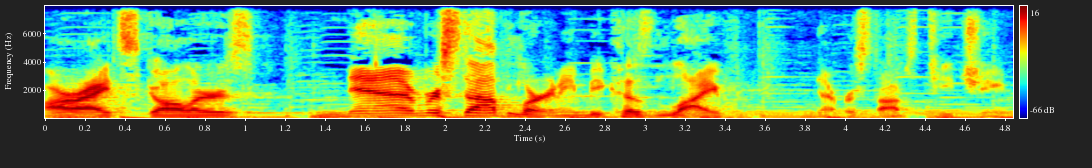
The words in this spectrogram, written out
All right, scholars, never stop learning because life never stops teaching.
